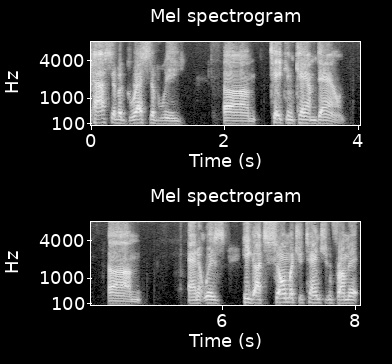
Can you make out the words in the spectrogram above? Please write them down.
passive aggressively um, taking Cam down, um, and it was he got so much attention from it.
